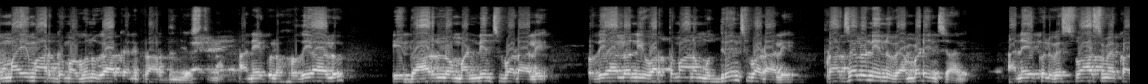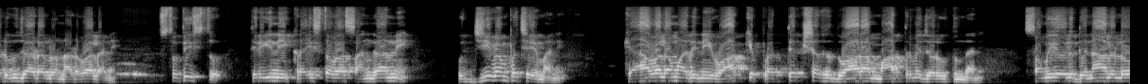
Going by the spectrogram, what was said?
ఎంఐ మార్గం అగునుగాకని ప్రార్థన చేస్తున్నాం. అనేకుల హృదయాలు ఈ దారుల్లో మండించబడాలి. హృదయాల్లో నీ వర్తమానం ముద్రించబడాలి. ప్రజలు నిన్ను వెంబడించాలి. అనేకులు విశ్వాసం యొక్క అడుగుజాడలో నడవాలని స్థుతిస్తూ తిరిగి నీ క్రైస్తవ సంఘాన్ని ఉజ్జీవింప చేయమని కేవలం అది నీ వాక్య ప్రత్యక్షత ద్వారా మాత్రమే జరుగుతుందని సమయాలు దినాలలో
